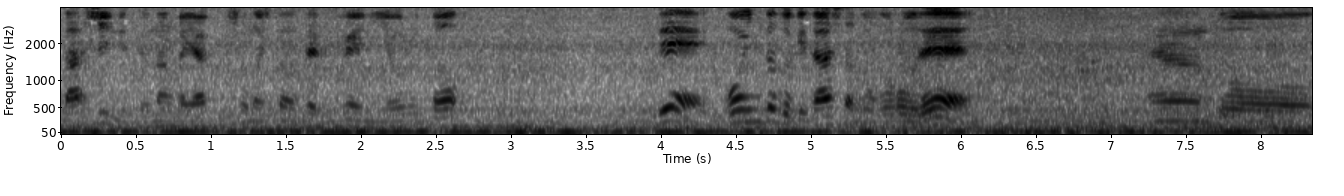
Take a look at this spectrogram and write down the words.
らしいんですよ。なんか役所の人の説明によると。で、婚姻届出したところで、うんと、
